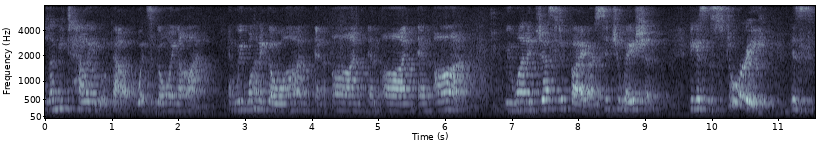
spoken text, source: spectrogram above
let me tell you about what's going on. And we want to go on and on and on and on. We want to justify our situation because the story is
